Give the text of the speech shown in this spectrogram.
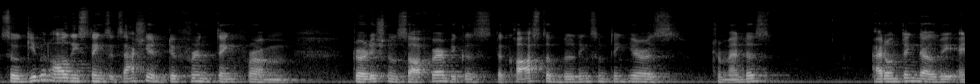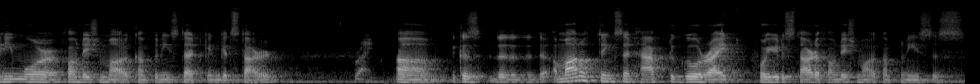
So, given all these things, it's actually a different thing from traditional software because the cost of building something here is tremendous. I don't think there'll be any more foundation model companies that can get started. Right. Um, because the, the, the amount of things that have to go right for you to start a foundation model company is just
